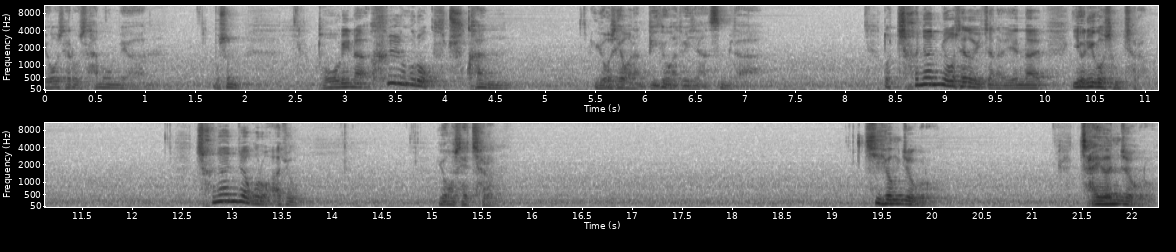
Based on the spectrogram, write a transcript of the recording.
요새로 삼으면 무슨 돌이나 흙으로 구축한 요새와는 비교가 되지 않습니다. 또 천연 요새도 있잖아요. 옛날 여리고성처럼 천연적으로 아주 요새처럼 지형적으로 자연적으로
